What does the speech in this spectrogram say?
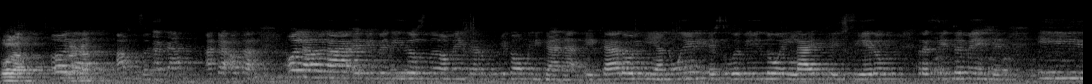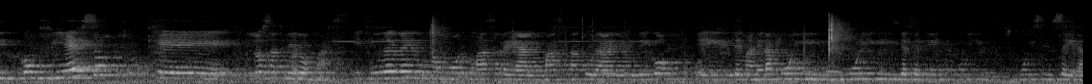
Hola. Hola. Ah, pues acá. Acá, acá. Hola, hola, eh, bienvenidos nuevamente a República Dominicana. Eh, Carol y Anuel, estuve viendo el live que hicieron recientemente y confieso que los admiro más y pude ver un amor más real, más natural, lo digo eh, de manera muy, muy independiente, muy, muy sincera.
